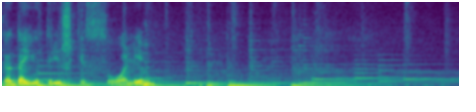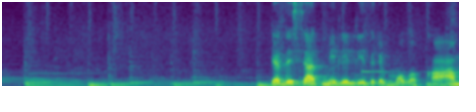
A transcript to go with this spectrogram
Додаю трішки солі. П'ятдесят мл молока.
